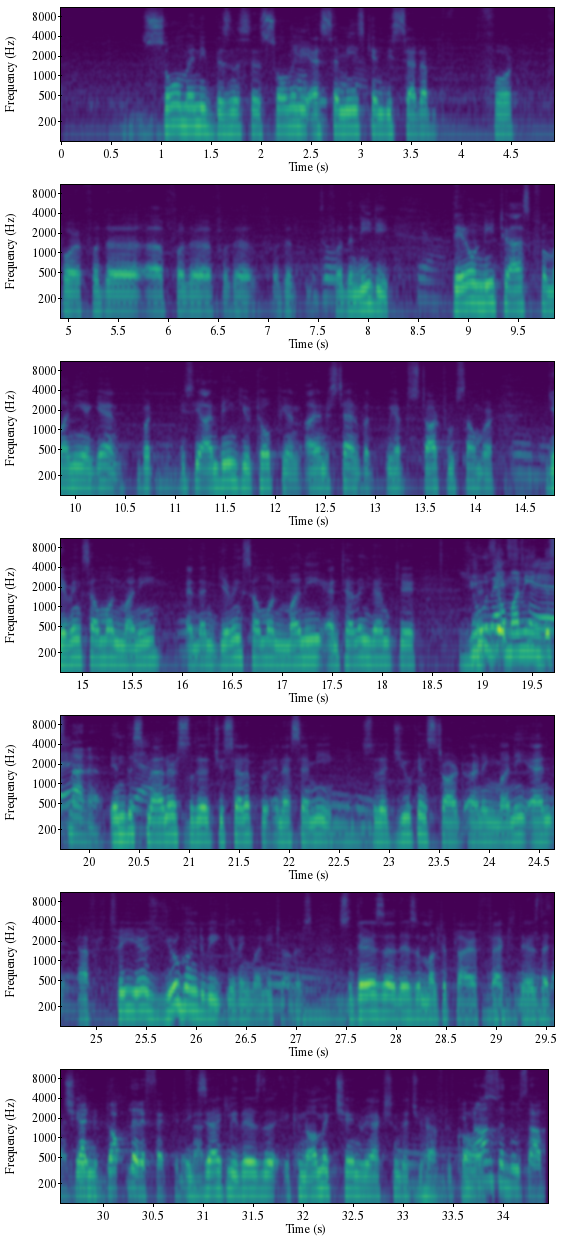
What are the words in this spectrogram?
So many businesses, so many Can SMEs can be set up for for for the uh, for the for the for the for the needy. Yeah. They don't need to ask for money again. But you see, I'm being utopian. I understand, but we have to start from somewhere. Mm-hmm. Giving someone money and then giving someone money and telling them ke Use your Invest money in this manner. in this Yeah. manner so that you set up an SME mm-hmm. so that you can start earning money and after three years you're going to be giving money to others. So there's a there's a multiplier effect. Mm-hmm. There's that chain That Doppler effect, in fact. exactly. There's the economic chain reaction that you have to cause. Imran Sandhu Saab,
